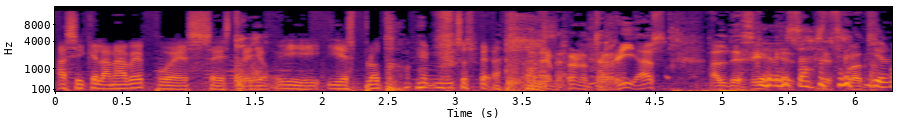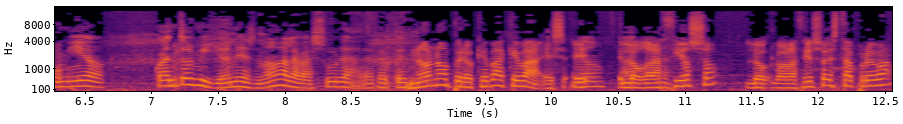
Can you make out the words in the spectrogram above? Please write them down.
así que la nave pues se estrelló y, y explotó en muchos pedazos. Pero no te rías al decir qué que, que explotó. Dios mío. ¿Cuántos millones, no? A la basura, de repente. No, no, pero qué va, qué va. Es, eh. Ah, lo, bueno. gracioso, lo, lo gracioso de esta prueba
